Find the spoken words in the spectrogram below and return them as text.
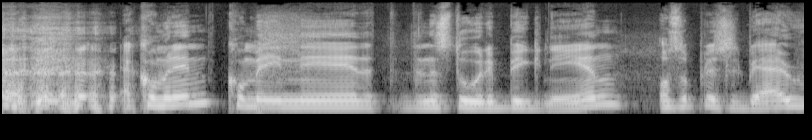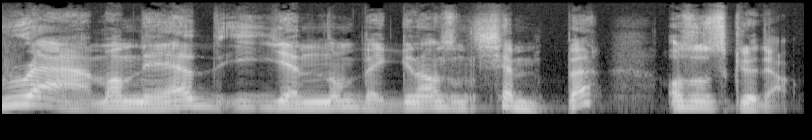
Jeg kommer inn kommer inn i denne store bygningen, og så plutselig blir jeg ramma ned gjennom veggen av en sånn kjempe, og så skrudde jeg av.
